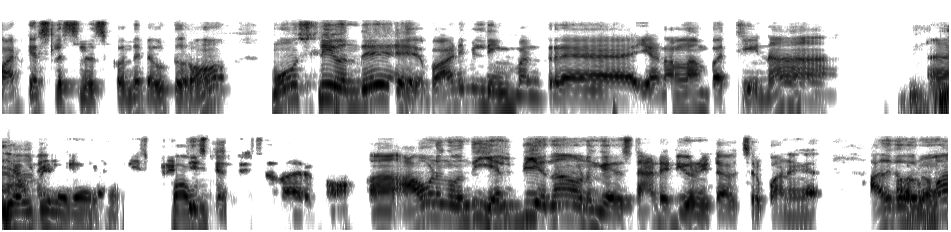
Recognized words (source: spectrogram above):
பாட்காஸ்ட் லிசனர்ஸ்க்கு வந்து டவுட் வரும். மோஸ்ட்லி வந்து பாடி பில்டிங் பண்ற இடம்லாம் பாத்தீங்கன்னா எல்பில தான் இருக்கும். அவனுங்க வந்து எல்பியை தான் அவனுங்க ஸ்டாண்டர்ட் யூனிட்டா வச்சிருப்பானுங்க. அதுக்கப்புறமா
